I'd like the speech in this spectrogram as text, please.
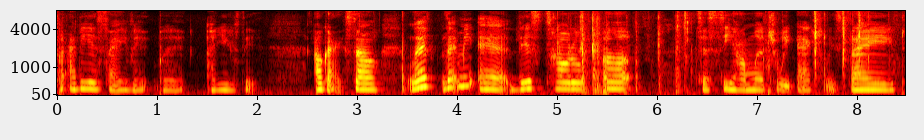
But I did save it, but I used it. Okay, so let, let me add this total up to see how much we actually saved.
